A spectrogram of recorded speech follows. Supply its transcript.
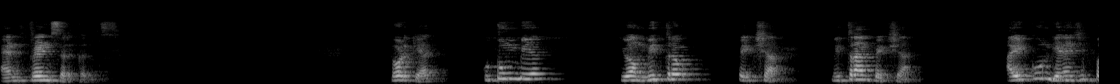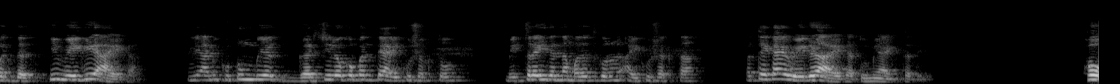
and friend circles थोडक्यात कुटुंबीय किंवा मित्रपेक्षा मित्रांपेक्षा ऐकून घेण्याची पद्धत ही वेगळी आहे का? म्हणजे आम्ही कुटुंबीय घरची लोक पण ते ऐकू शकतो. मित्रही त्यांना मदत करून ऐकू शकता. मग ते काय वेगळं आहे का? तुम्ही ऐकता ते? हो.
